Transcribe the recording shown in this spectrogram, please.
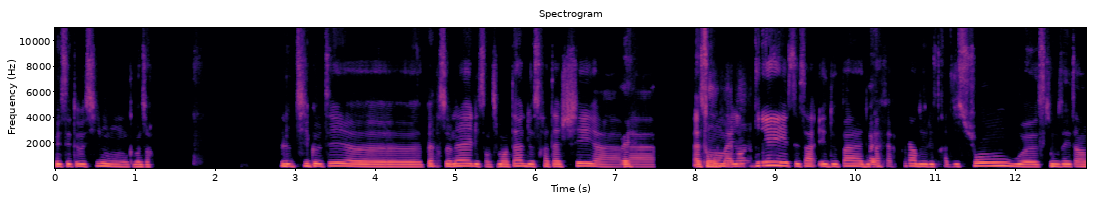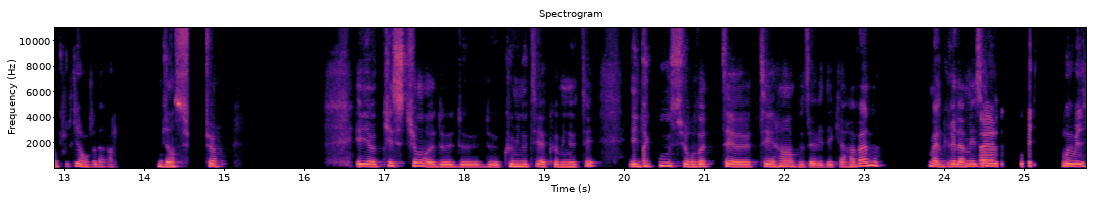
Mais c'était aussi mon, comment dire, le petit côté euh, personnel et sentimental de se rattacher à, Ouais. À ce qu'on m'a légué, c'est ça, et de pas de Ouais. pas faire perdre les traditions ou euh, ce qui nous a été inculqué en général. Bien sûr. Et euh, question de, de- de communauté à communauté. Et du coup, sur votre te- terrain, vous avez des caravanes, malgré la maison? Euh, oui, oui, oui.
